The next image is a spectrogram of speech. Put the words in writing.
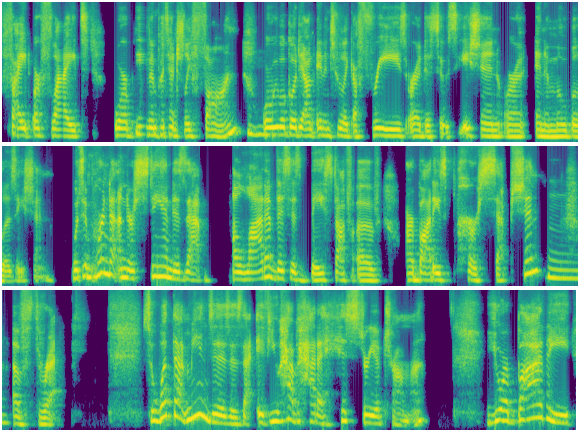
fight or flight or even potentially fawn, mm-hmm. or we will go down into like a freeze or a dissociation or an immobilization. What's important to understand is that a lot of this is based off of our body's perception mm. of threat. So what that means is is that if you have had a history of trauma, your body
